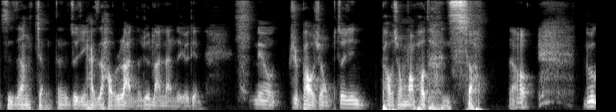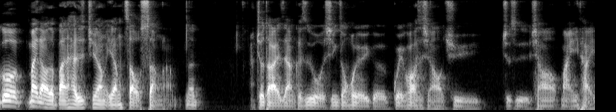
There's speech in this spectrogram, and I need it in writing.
是这样讲，但是最近还是好懒的，就懒懒的，有点没有去跑熊。最近跑熊猫跑的很少，然后不过麦道的班还是尽量一样照上啊。那就大概这样，可是我心中会有一个规划，是想要去，就是想要买一台，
